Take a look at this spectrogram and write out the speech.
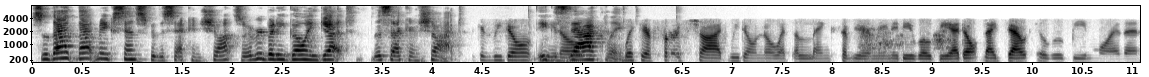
so that that makes sense for the second shot. So everybody go and get the second shot. because we don't, you know, Exactly. with your first shot, we don't know what the length of your immunity will be. I don't, I doubt it will be more than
